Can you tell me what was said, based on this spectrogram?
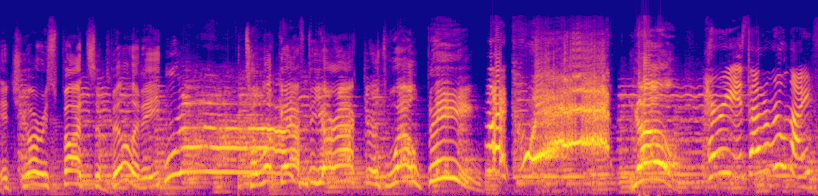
It's your responsibility to look after your actor's well-being. I quit! Go! Harry, is that a real knife?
